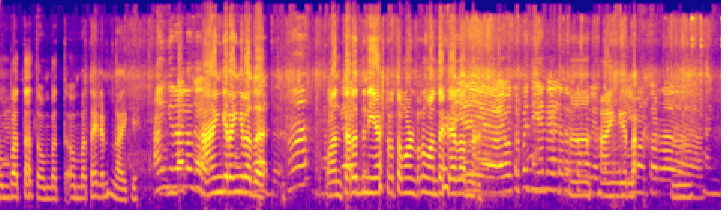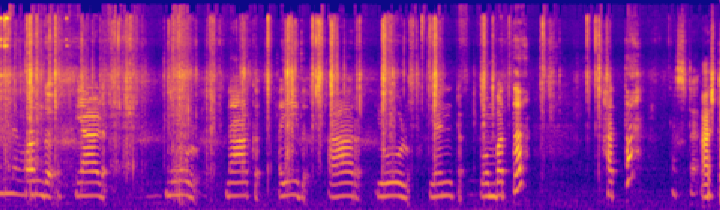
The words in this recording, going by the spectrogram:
ಒಂಬತ್ತಾತು ಒಂಬತ್ತು. ಒಂಬತ್ತು ಐಟಮ್ ಅದು. ಹಂಗಿರಂಗಿಲ್ಲ ಅದು? ಒಂದು ಥರದ್ದು ನೀ ಎಷ್ಟು ತಗೊಂಡ್ರು ಒಂದ್ ಹಿಡಿಯೋದು. ಹಂಗಿಲ್ಲ. ಒಂದು ಎರಡು ಮೂರು ನಾಲ್ಕು ಐದು ಆರು ಏಳು ಎಂಟು ಒಂಬತ್ತು ಹತ್ತು. ಅಷ್ಟ. ಅಷ್ಟ.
